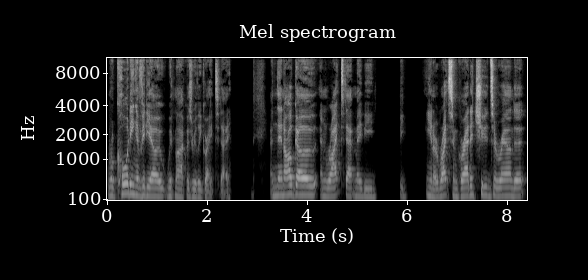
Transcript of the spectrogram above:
recording a video with Mark was really great today. And then I'll go and write to that, maybe, be, you know, write some gratitudes around it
